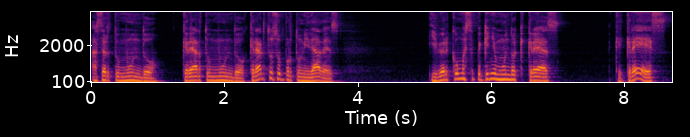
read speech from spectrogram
hacer tu mundo, crear tu mundo, crear tus oportunidades y ver cómo ese pequeño mundo que creas, que crees,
